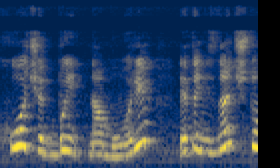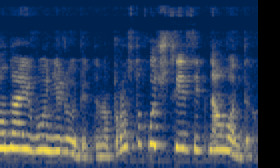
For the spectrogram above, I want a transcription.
хочет быть на море, это не значит, что она его не любит. Она просто хочет съездить на отдых.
